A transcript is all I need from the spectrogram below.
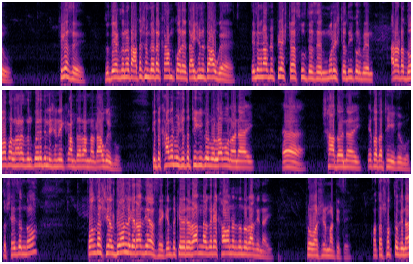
তো। ঠিক আছে? যদি একজন একটা হাতের সঙ্গে একটা কাম করে তাই শুনে এটা আউগে। এই যেমন আপনি পেঁয়াজটা চুলতেছেন মরিচটা দুই করবেন আর একটা দোয়া পাল্লা আর একজন করে দিলে সে এই কামটা রান্নাটা আউগাইব কিন্তু খাবার বিষয় তো ঠিকই করব লবণ হয় নাই হ্যাঁ স্বাদ হয় নাই এ কথা ঠিকই করব তো সেই জন্য পঞ্চাশ শিয়াল দেওয়ার লেগে রাজি আছে কিন্তু কেউ রান্না করে খাওয়ানোর জন্য রাজি নাই প্রবাসের মাটিতে। কথা সত্য কিনা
